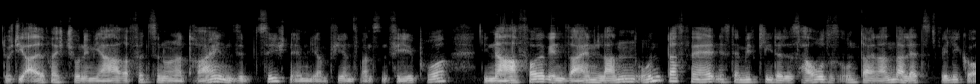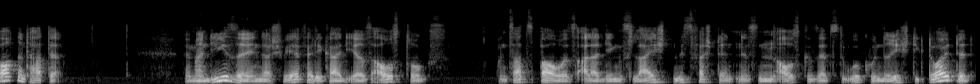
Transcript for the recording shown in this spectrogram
durch die Albrecht schon im Jahre 1473, nämlich am 24. Februar, die Nachfolge in seinen Landen und das Verhältnis der Mitglieder des Hauses untereinander letztwillig geordnet hatte. Wenn man diese in der Schwerfälligkeit ihres Ausdrucks und Satzbaues allerdings leicht Missverständnissen ausgesetzte Urkunde richtig deutet,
